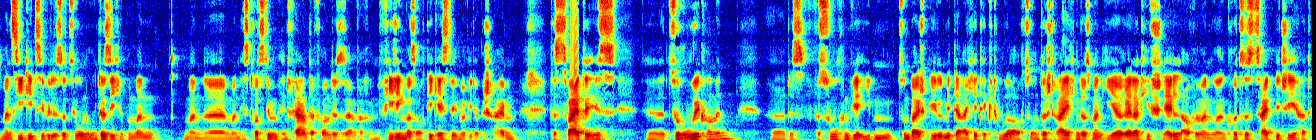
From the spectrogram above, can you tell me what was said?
man sieht die Zivilisation unter sich, aber man, man, äh, man ist trotzdem entfernt davon. Das ist einfach ein Feeling, was auch die Gäste immer wieder beschreiben. Das zweite ist äh, zur Ruhe kommen. Äh, das versuchen wir eben zum Beispiel mit der Architektur auch zu unterstreichen, dass man hier relativ schnell, auch wenn man nur ein kurzes Zeitbudget hat,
